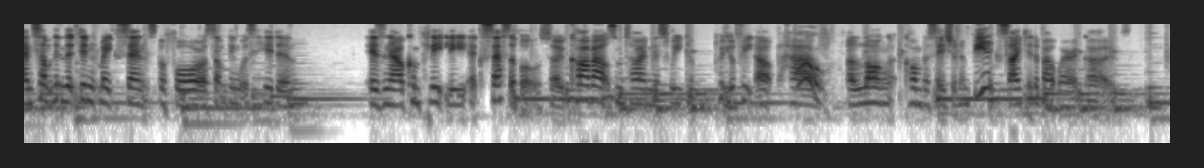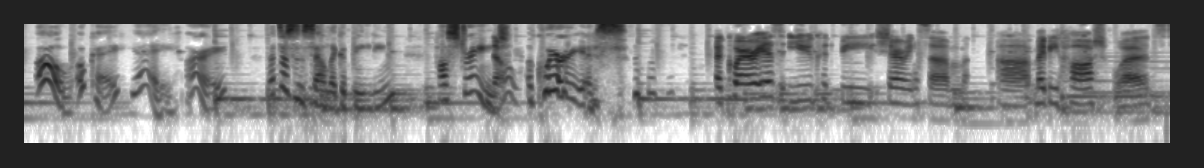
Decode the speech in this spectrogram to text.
And something that didn't make sense before or something was hidden is now completely accessible. So carve out some time this week and put your feet up, have a long conversation, and be excited about where it goes. Oh, okay. Yay. All right. That doesn't sound like a beating. How strange. No. Aquarius. Aquarius, you could be sharing some uh, maybe harsh words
